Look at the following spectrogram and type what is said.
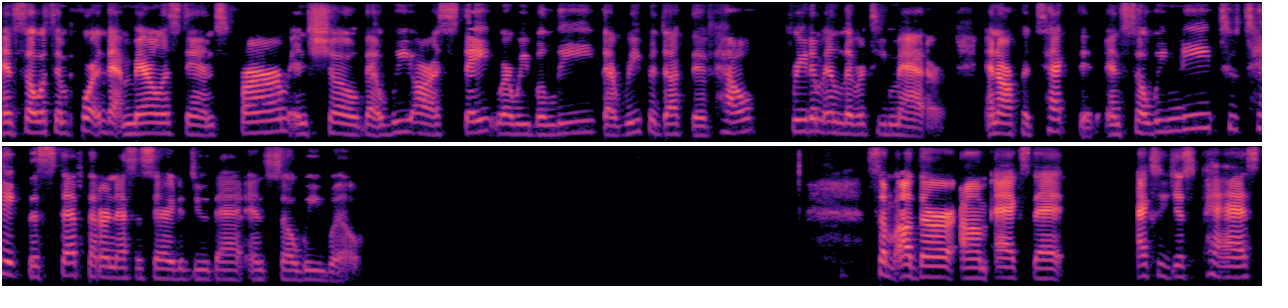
And so it's important that Maryland stands firm and show that we are a state where we believe that reproductive health, freedom, and liberty matter and are protected. And so we need to take the steps that are necessary to do that. And so we will. Some other um, acts that actually just passed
